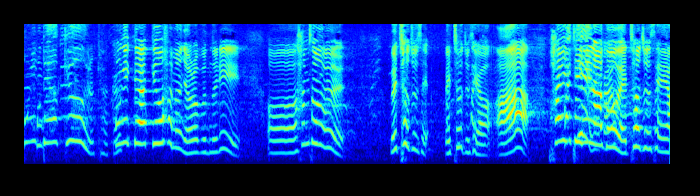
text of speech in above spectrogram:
홍익대학교 이렇게 할까요? 홍익대학교 하면 여러분들이 어, 함성을 외쳐주세요. 외쳐주세요. 아, 화이팅이라고 외쳐주세요.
